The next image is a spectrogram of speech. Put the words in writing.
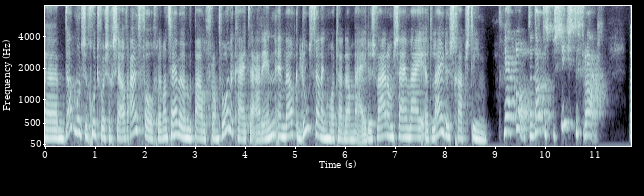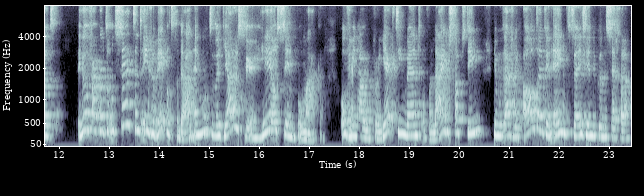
Um, dat moeten ze goed voor zichzelf uitvogelen, want ze hebben een bepaalde verantwoordelijkheid daarin. En welke doelstelling hoort daar dan bij? Dus waarom zijn wij het leiderschapsteam? Ja, klopt. En dat is precies de vraag. Dat heel vaak wordt er ontzettend ingewikkeld gedaan en moeten we het juist weer heel simpel maken. Of je nou een projectteam bent of een leiderschapsteam, je moet eigenlijk altijd in één of twee zinnen kunnen zeggen:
